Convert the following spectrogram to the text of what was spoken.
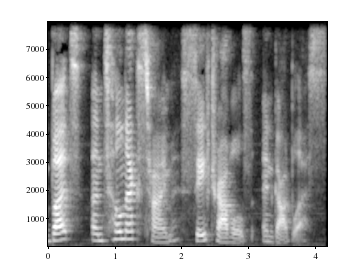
But until next time, safe travels and God bless.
